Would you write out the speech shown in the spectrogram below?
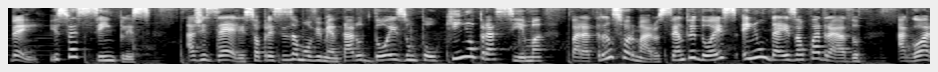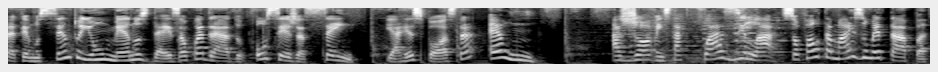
Bem, isso é simples. A Gisele só precisa movimentar o 2 um pouquinho para cima para transformar o 102 em um 10 ao quadrado. Agora temos 101 menos 10 ao quadrado, ou seja, 100. E a resposta é 1. A jovem está quase lá, só falta mais uma etapa.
